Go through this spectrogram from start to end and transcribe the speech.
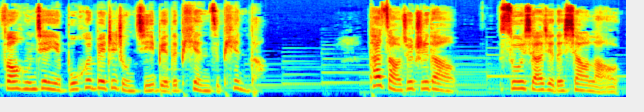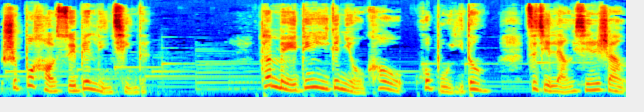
方鸿渐也不会被这种级别的骗子骗到，他早就知道苏小姐的效劳是不好随便领情的。他每钉一个纽扣或补一洞，自己良心上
